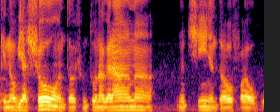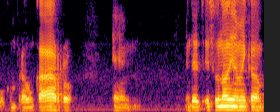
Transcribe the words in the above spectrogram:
que não viajou, então juntou uma grana, não tinha, então falou, vou comprar um carro. Eh, então, isso é uma dinâmica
